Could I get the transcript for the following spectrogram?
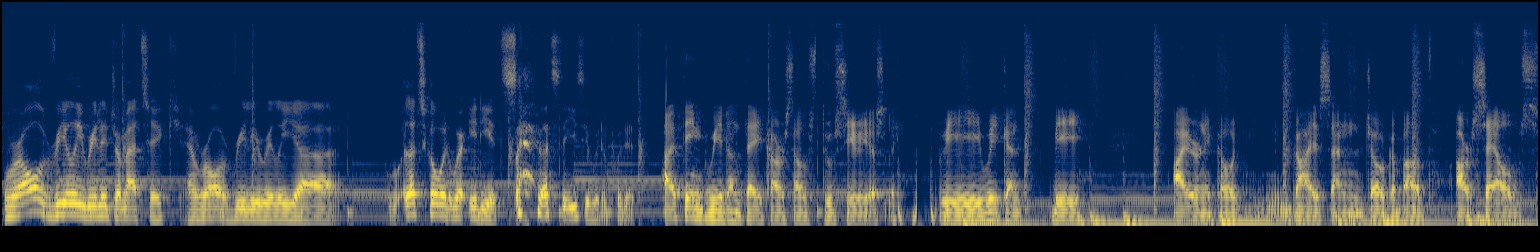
We're all really, really dramatic, and we're all really, really. Uh, let's go with we're idiots. That's the easy way to put it. I think we don't take ourselves too seriously. We we can be ironical guys and joke about ourselves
